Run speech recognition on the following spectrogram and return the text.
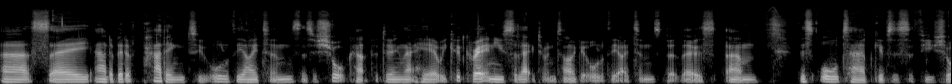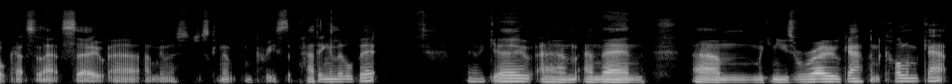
uh, say, add a bit of padding to all of the items, there's a shortcut for doing that here. We could create a new selector and target all of the items, but there's um, this All tab gives us a few shortcuts for that. So uh, I'm gonna, just going to increase the padding a little bit. There we go. Um, and then um, we can use row gap and column gap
